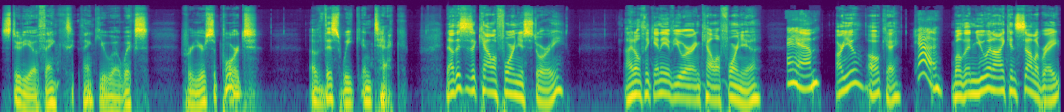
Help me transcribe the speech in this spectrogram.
studio. Thank, thank you, uh, Wix, for your support of This Week in Tech. Now, this is a California story. I don't think any of you are in California. I am. Are you? Oh, okay. Yeah. Well, then you and I can celebrate.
